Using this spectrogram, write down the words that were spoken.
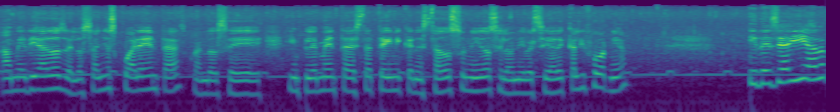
a mediados de los años 40, cuando se implementa esta técnica en Estados Unidos en la Universidad de California. Y desde ahí ha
